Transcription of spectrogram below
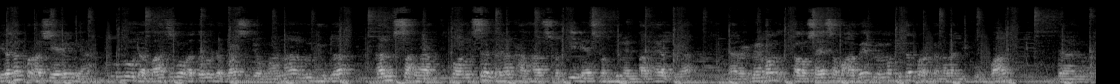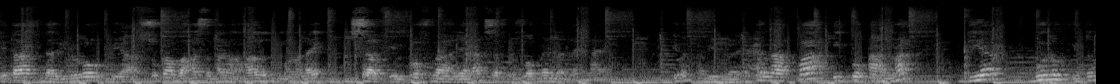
kita kan pernah sharing ya lu udah bahas gue gak tau lu udah bahas sejauh mana lu juga kan sangat concern dengan hal-hal seperti ini ya seperti mental health ya. Karena memang kalau saya sama Abe memang kita pernah kenalan di Kupang dan kita dari dulu ya suka bahas tentang hal-hal mengenai self improvement ya kan self development dan lain-lain. Gitu kenapa itu anak dia bunuh itu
